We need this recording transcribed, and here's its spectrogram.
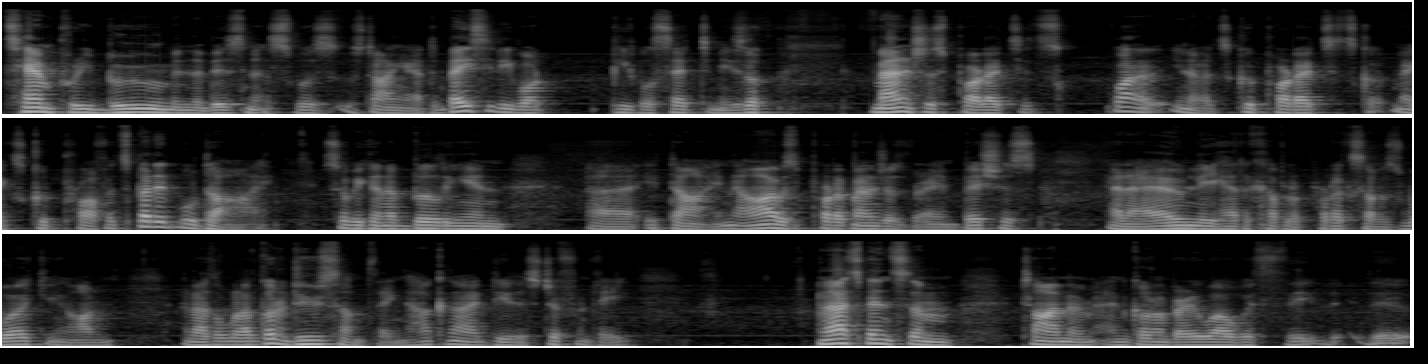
temporary boom in the business was, was dying out. And basically, what people said to me is, look, manage this product. It's quite, you know, it's a good product. It's got makes good profits, but it will die. So we're kind of building in uh, it dying. Now, I was a product manager, I was very ambitious, and I only had a couple of products I was working on. And I thought, well, I've got to do something. How can I do this differently? And I spent some time and, and got on very well with the, the,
